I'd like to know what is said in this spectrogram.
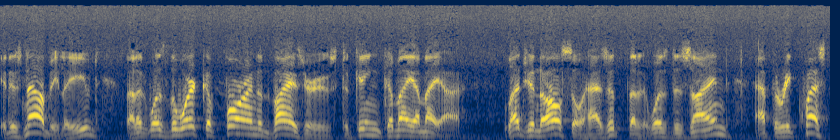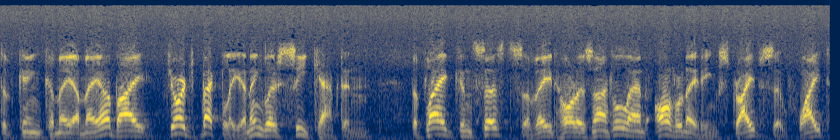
It is now believed that it was the work of foreign advisors to King Kamehameha. Legend also has it that it was designed at the request of King Kamehameha by George Beckley, an English sea captain. The flag consists of eight horizontal and alternating stripes of white,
